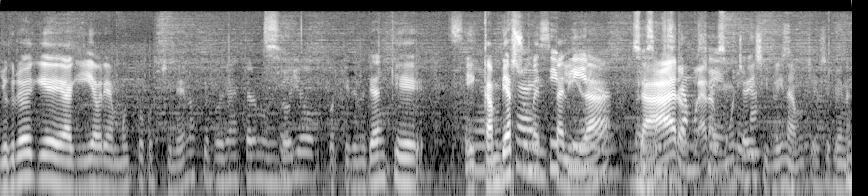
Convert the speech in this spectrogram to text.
yo creo que aquí habría muy pocos chilenos que podrían estar en un Sí. dojo porque tendrían que eh, cambiar su mentalidad. disciplina. Claro, claro, mucha disciplina. mucha disciplina.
